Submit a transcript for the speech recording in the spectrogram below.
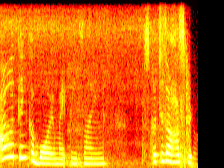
I would think a boy might be flying. Let's go to the hospital.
